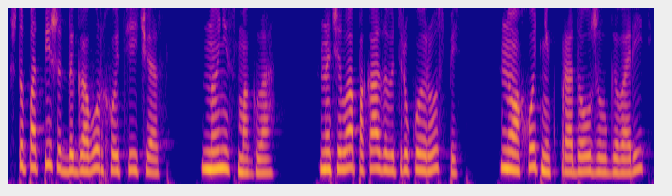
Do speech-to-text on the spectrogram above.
что подпишет договор хоть сейчас – но не смогла. Начала показывать рукой роспись, но охотник продолжил говорить,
